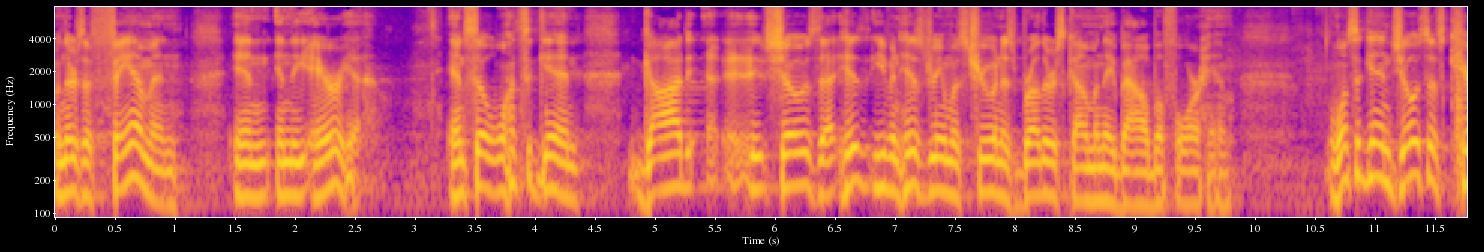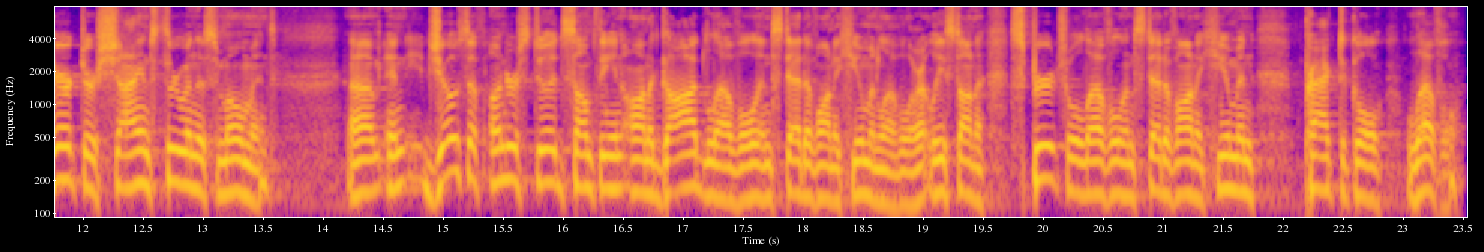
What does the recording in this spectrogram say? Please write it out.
When there's a famine in in the area, and so once again, God it shows that his even his dream was true, and his brothers come and they bow before him. Once again, Joseph's character shines through in this moment. Um, and Joseph understood something on a God level instead of on a human level, or at least on a spiritual level instead of on a human practical level.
